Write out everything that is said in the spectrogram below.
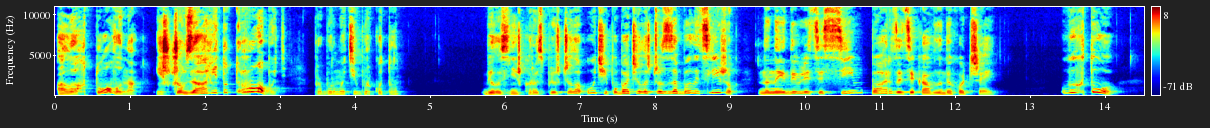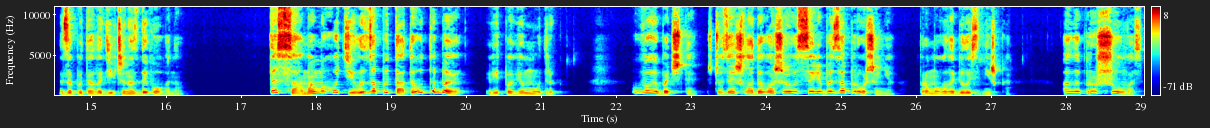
Але хто вона і що взагалі тут робить? пробурмотів буркотун. Білосніжка розплющила очі і побачила, що з забилиць ліжок на неї дивляться сім пар зацікавлених очей. Ви хто? Запитала дівчина здивовано. Те саме ми хотіли запитати у тебе, відповів мудрик. Вибачте, що зайшла до вашої оселі без запрошення, промовила білосніжка. Але прошу вас,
